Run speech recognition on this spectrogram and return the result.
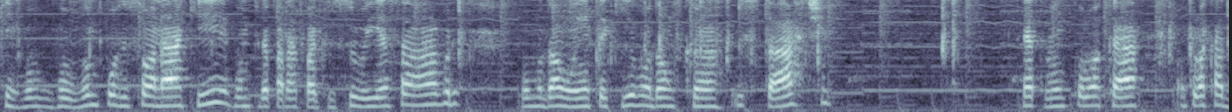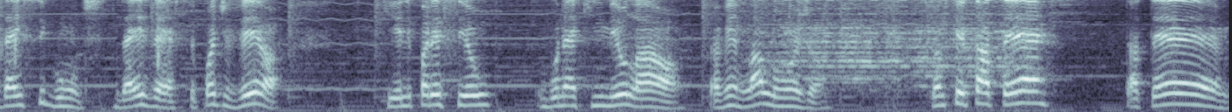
Sim, vou, vou, vamos posicionar aqui, vamos preparar para destruir essa árvore. Vamos dar um Enter aqui, vamos dar um Can Start. Certo? Vamos colocar, vamos colocar 10 segundos, 10S. Você pode ver, ó, que ele pareceu um bonequinho meu lá, ó. Tá vendo? Lá longe, ó. Tanto que ele tá até, tá até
